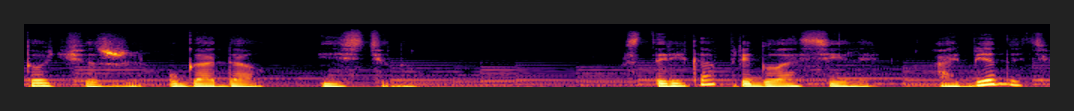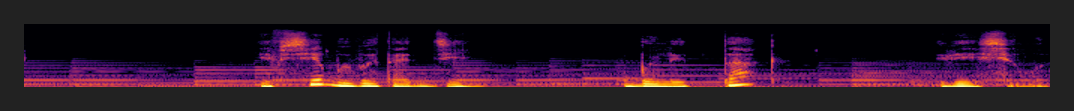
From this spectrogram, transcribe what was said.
тотчас же угадал истину. Старика пригласили обедать, и все мы в этот день были так веселы.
